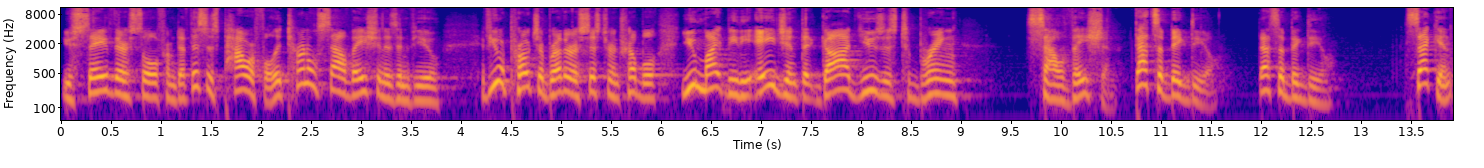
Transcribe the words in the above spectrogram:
You save their soul from death. This is powerful. Eternal salvation is in view. If you approach a brother or sister in trouble, you might be the agent that God uses to bring salvation. That's a big deal. That's a big deal. Second,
